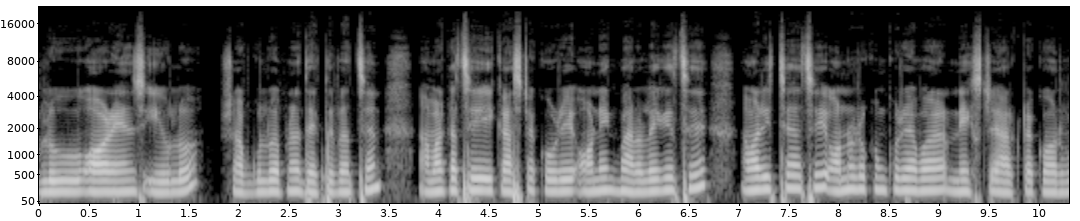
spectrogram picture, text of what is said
ব্লু অরেঞ্জ ইউলো সবগুলো আপনারা দেখতে পাচ্ছেন। আমার কাছে এই কাজটা করে অনেক ভালো লেগেছে। আমার ইচ্ছা আছে অন্যরকম করে আবার নেক্সট আর্কটা করব।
